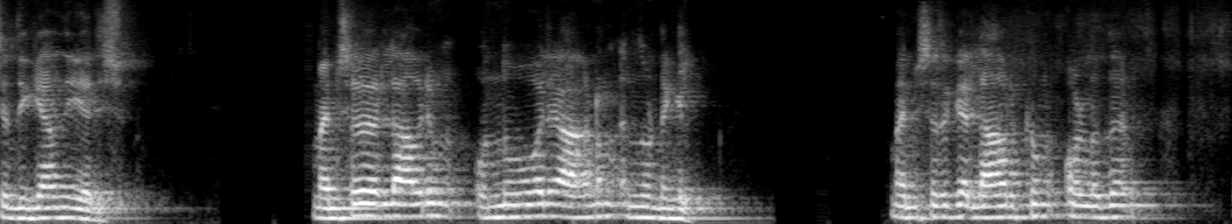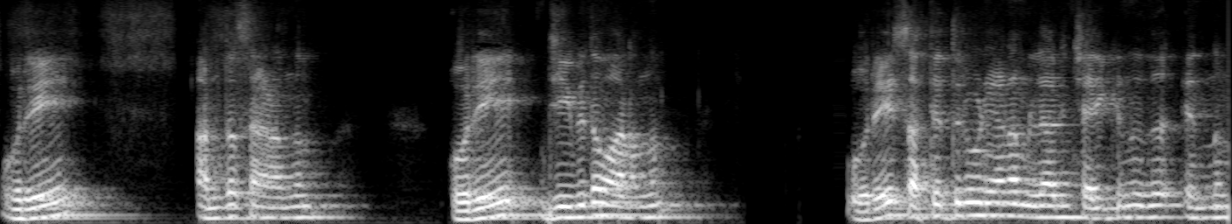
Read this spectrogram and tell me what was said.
ചിന്തിക്കാമെന്ന് വിചാരിച്ചു. മനുഷ്യരെല്ലാവരും ഒന്നുപോലെ ആകണം എന്നുണ്ടെങ്കിൽ മനുഷ്യർക്ക് എല്ലാവർക്കും ഉള്ളത് ഒരേ അന്തസ്സാണെന്നും ഒരേ ജീവിതമാണെന്നും ഒരേ സത്യത്തിലൂടെയാണ് എല്ലാവരും ചരിക്കുന്നത് എന്നും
